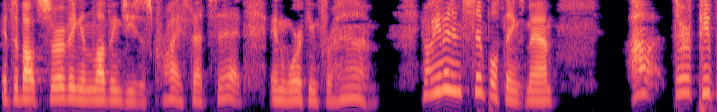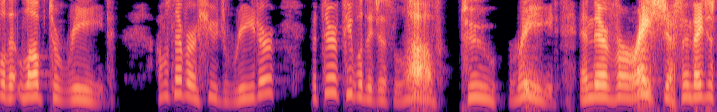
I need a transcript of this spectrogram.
It's about serving and loving Jesus Christ. That's it. And working for Him. You know, even in simple things, man there are people that love to read. I was never a huge reader, but there are people that just love to read and they're voracious and they just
